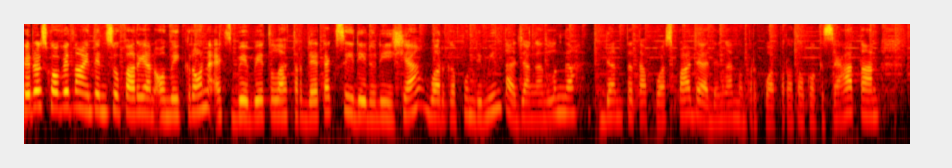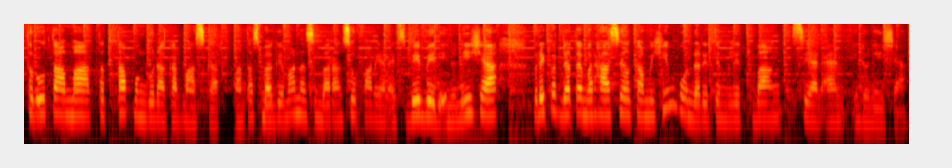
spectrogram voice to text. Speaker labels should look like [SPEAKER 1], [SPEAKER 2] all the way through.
[SPEAKER 1] Virus COVID-19 subvarian Omicron XBB telah terdeteksi di Indonesia. Warga pun diminta jangan lengah dan tetap waspada dengan memperkuat protokol kesehatan, terutama tetap menggunakan masker. Lantas bagaimana sebaran subvarian XBB di Indonesia? Berikut data yang berhasil kami himpun dari tim Litbang CNN Indonesia.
